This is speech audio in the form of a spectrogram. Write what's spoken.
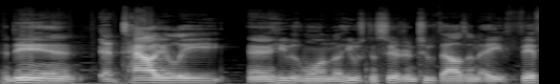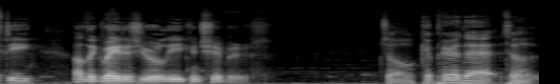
and then Italian League, and he was one. Of, He was considered in 2008 50 of the greatest EuroLeague contributors. So compare that to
